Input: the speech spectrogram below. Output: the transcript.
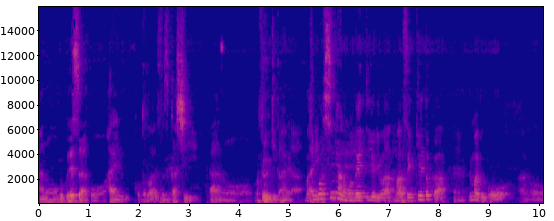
あの、僕ですらこう、入ることが難しい、あの、空気感がまあ、そこはシニアの問題っていうよりは、まあ、設計とか、うまくこう、あの、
